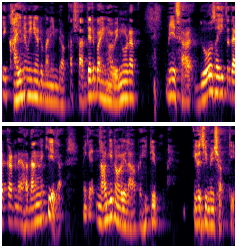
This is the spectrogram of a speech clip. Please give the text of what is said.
ඒ කයින් මිනිහට බනින්නවක් සද්දෙට බනිනව වෙනුවටත් මේ දෝෂහිත දැක්කන්න හදන්නේ කියලා. මේක නගින වෙලාවක හිතේ ඉවසීමේ ශක්තිය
